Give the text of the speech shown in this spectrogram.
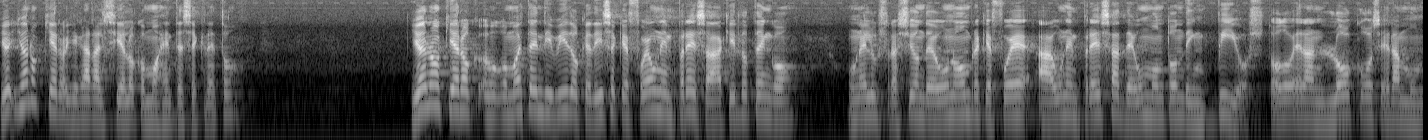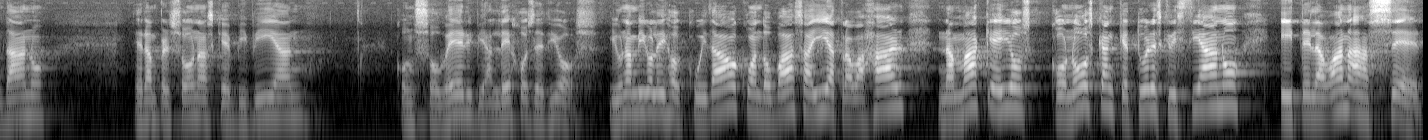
Yo, yo no quiero llegar al cielo como agente secreto. Yo no quiero como este individuo que dice que fue a una empresa, aquí lo tengo, una ilustración de un hombre que fue a una empresa de un montón de impíos. Todos eran locos, eran mundanos, eran personas que vivían con soberbia, lejos de Dios. Y un amigo le dijo, cuidado cuando vas ahí a trabajar, nada más que ellos conozcan que tú eres cristiano y te la van a hacer.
